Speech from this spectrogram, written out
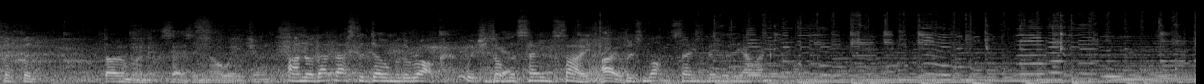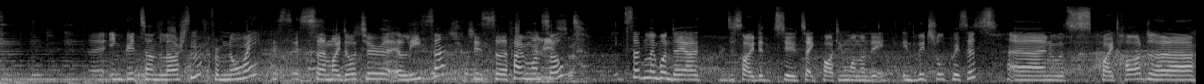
Clifford Domen, it says in Norwegian. Oh no, that, that's the Dome of the Rock, which is on Yeah. the same site, Oh. but it's not the same thing as the Al Aqsa Ingrid Sande Larsen from Norway. This is uh, my daughter Elisa. She's uh, five months Elisa. old. Suddenly one day I decided to take part in one of the individual quizzes, and it was quite hard. Uh,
